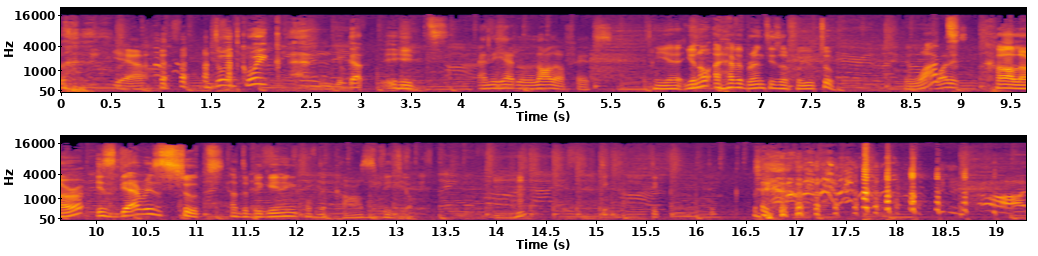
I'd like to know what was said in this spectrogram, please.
Yeah. Do it quick and you got hits. and he had a lot of hits. Yeah, you know, I have a brand teaser for you too. What, What is- color is Gary's suit at the beginning of the Cars video? Mm-hmm. Oh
